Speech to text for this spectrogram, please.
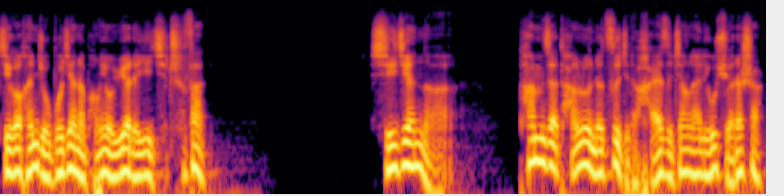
几个很久不见的朋友约着一起吃饭。席间呢，他们在谈论着自己的孩子将来留学的事儿。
